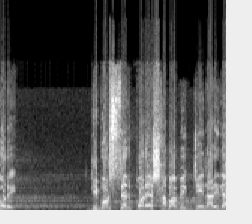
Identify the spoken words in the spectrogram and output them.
করে ডিভোর্সের পরে স্বাভাবিক যে নারীরা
